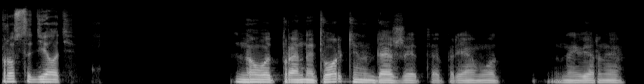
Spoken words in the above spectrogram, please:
просто делать. Ну вот про нетворкинг даже это прям вот, наверное,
